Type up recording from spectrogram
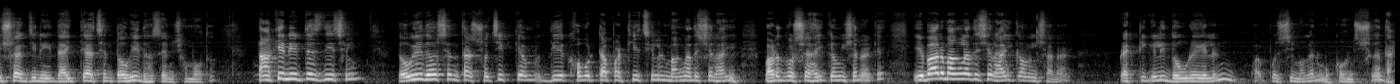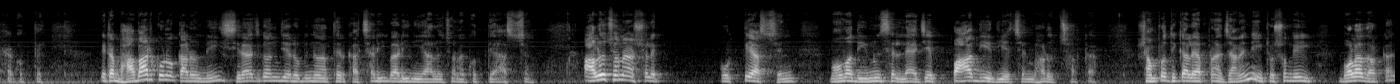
বিষয়ক যিনি দায়িত্বে আছেন, তৌহিদ হোসেন সম্ভবত, তাঁকে নির্দেশ দিয়েছিলেন। তৌহিদ হোসেন তার সচিবকে দিয়ে খবরটা পাঠিয়েছিলেন বাংলাদেশের হাই, ভারতবর্ষের হাই কমিশনারকে। এবার বাংলাদেশের হাই কমিশনার প্র্যাকটিক্যালি দৌড়ে এলেন পশ্চিমবঙ্গের মুখ্যমন্ত্রীর সঙ্গে দেখা করতে। এটা ভাবার কোনো কারণ নেই, সিরাজগঞ্জে রবীন্দ্রনাথের কাছারি বাড়ি নিয়ে আলোচনা করতে আসছেন। আলোচনা আসলে করতে আসছেন মোহাম্মদ ইউনুসের ল্যাজে পা দিয়ে দিয়েছেন ভারত সরকার। সাম্প্রতিককালে আপনারা জানেন এই প্রসঙ্গেই বলা দরকার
